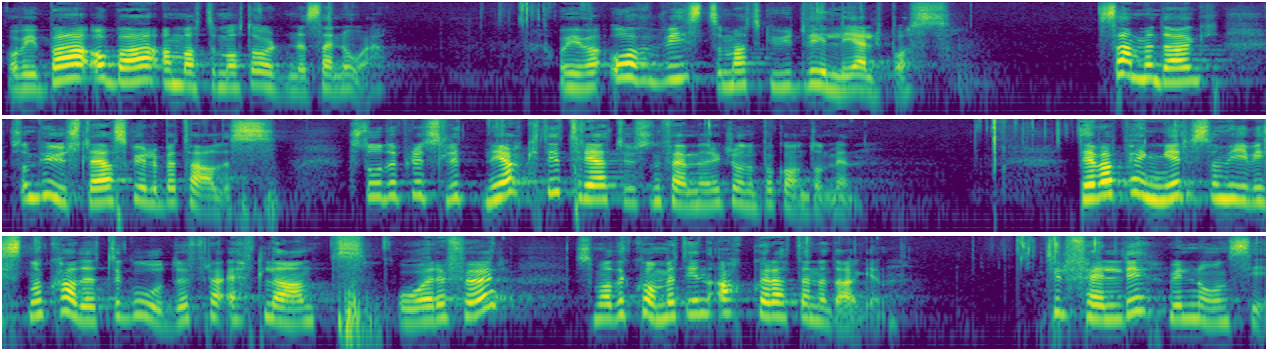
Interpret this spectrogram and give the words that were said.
og vi ba og ba om at det måtte ordne seg noe. Og vi var overbevist om at Gud ville hjelpe oss. Samme dag som husleia skulle betales, sto det plutselig nøyaktig 3500 kroner på kontoen min. Det var penger som vi visstnok hadde til gode fra et eller annet året før, som hadde kommet inn akkurat denne dagen. Tilfeldig, vil noen si.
